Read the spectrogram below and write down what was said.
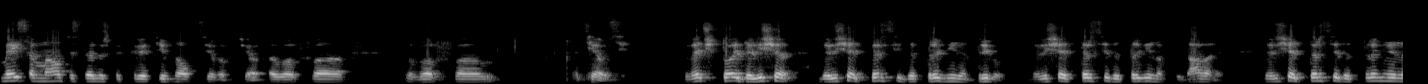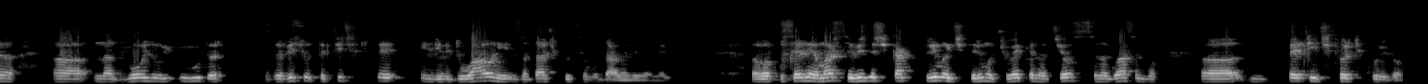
Мейса Маунт е следващата креативна опция в, в, в, в, в Челси. Вече той дали ще, дали ще търси да тръгне на дрибъл, дали ще търси да тръгне на подаване, дали ще търси да тръгне на, а, на двойно и удар, зависи от тактическите индивидуални задачи, които са му дадени на него в последния матч се виждаше как трима и четирима човека на Челси се нагласят в а, пети и четвърти коридор.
